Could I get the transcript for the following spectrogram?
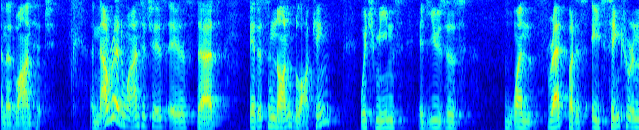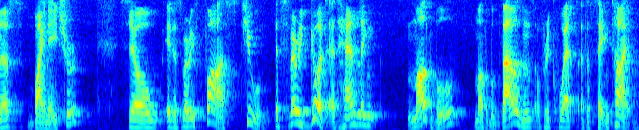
an advantage. Another advantage is, is that it is non-blocking, which means it uses one thread, but it's asynchronous by nature. So it is very fast too. It's very good at handling multiple, multiple thousands of requests at the same time.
